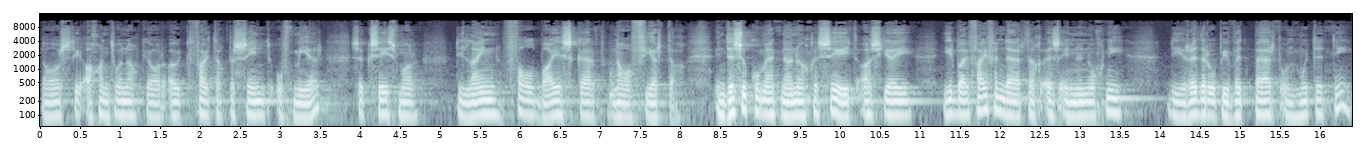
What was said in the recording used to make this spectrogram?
daar's die 28 jaar oud 50% of meer sukses maar die lyn val baie skerp na 40. En dis hoekom ek nou nog gesê het as jy hier by 35 is en nou nog nie die ridder op die wit perd ontmoet het nie,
